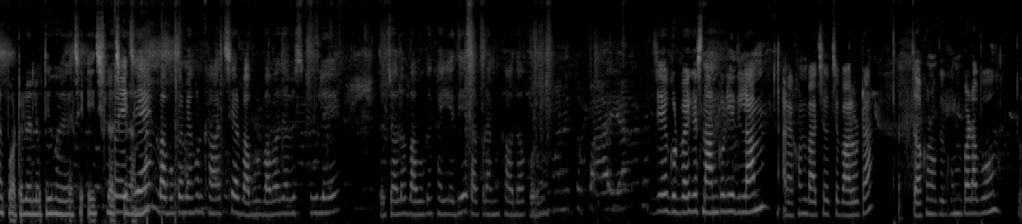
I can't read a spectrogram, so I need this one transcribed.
আর পটলের লতি হয়ে গেছে। এই ছিল আজকে রান্না। বাবুকে আমি এখন খাওয়াচ্ছি আর বাবুর বাবা যাবে স্কুলে। তো চলো বাবুকে খাইয়ে দিয়ে তারপর আমি খাওয়া দাওয়া করব। এই যে গুড বাইকে স্নান করিয়ে দিলাম আর এখন বাজে হচ্ছে বারোটা। তো এখন ওকে ঘুম পাড়াবো। তো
